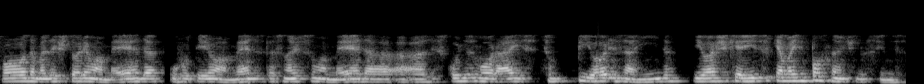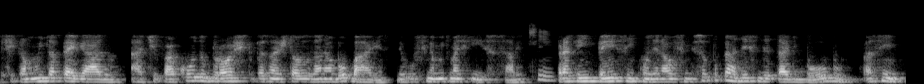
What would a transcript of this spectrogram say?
foda, mas a história é uma merda, o roteiro é uma merda, os personagens são uma merda, a, as escolhas morais são piores ainda. E eu acho que é isso que é mais importante nos filmes. Fica muito apegado a, tipo, a cor do broche que o personagem está usando é uma bobagem. O filme é muito mais que isso, sabe? Sim. Pra quem pensa em condenar o filme só por causa desse detalhe bobo, assim,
